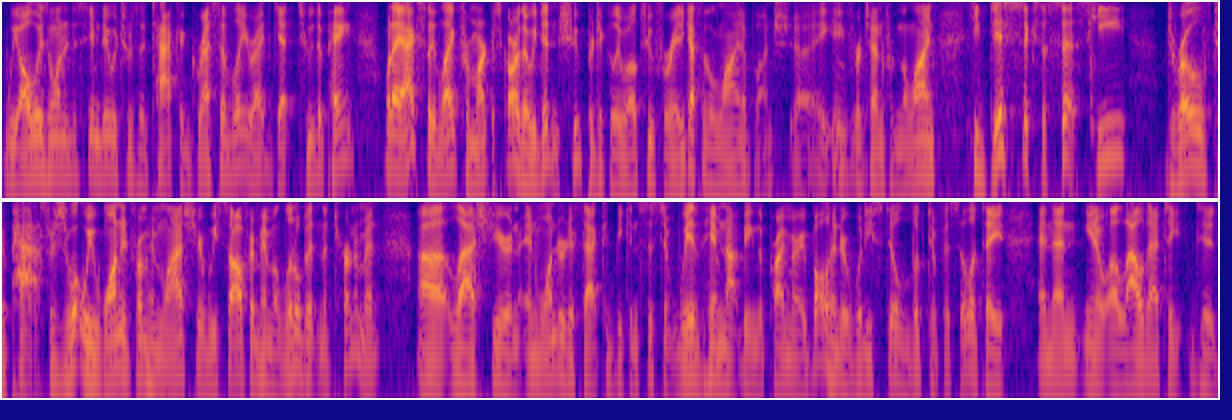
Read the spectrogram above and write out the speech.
we always wanted to see him do, which was attack aggressively, right? Get to the paint. What I actually like from Marcus Carr, though he didn't shoot particularly well, two for eight. He got to the line a bunch, uh, 8 mm-hmm. eight for ten from the line. He dished six assists. He drove to pass, which is what we wanted from him last year. We saw from him a little bit in the tournament uh, last year and, and, wondered if that could be consistent with him not being the primary ball handler. Would he still look to facilitate and then, you know, allow that to, to,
